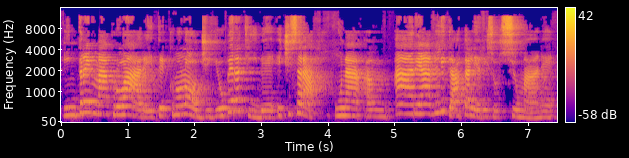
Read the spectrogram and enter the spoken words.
in tre macro aree tecnologiche e operative e ci sarà un'area um, legata alle risorse umane.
